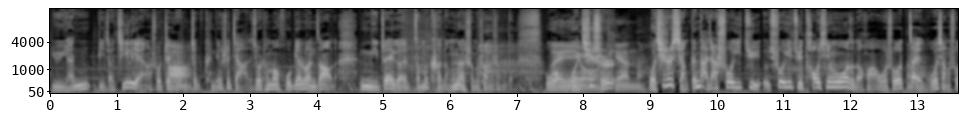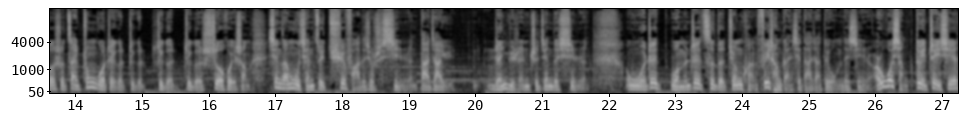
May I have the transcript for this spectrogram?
语言比较激烈啊，说这个这个肯定是假的，就是他们胡编乱造的。你这个怎么可能呢？什么什么什么的。我我其实天，我其实想跟大家说一句说一句掏心窝子的话。我说，在我想说的是，在中国这个这个这个这个社会上，现在目前最缺乏的就是信任，大家与。人与人之间的信任，我这我们这次的捐款非常感谢大家对我们的信任，而我想对这些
